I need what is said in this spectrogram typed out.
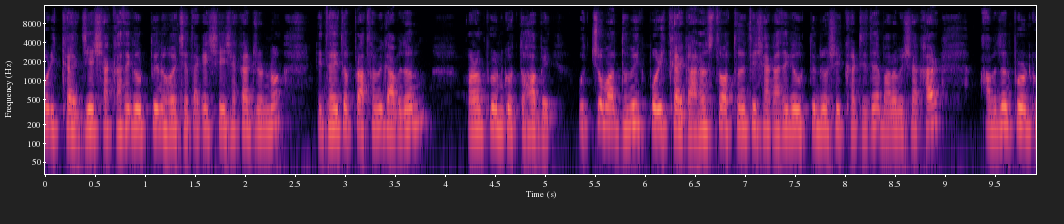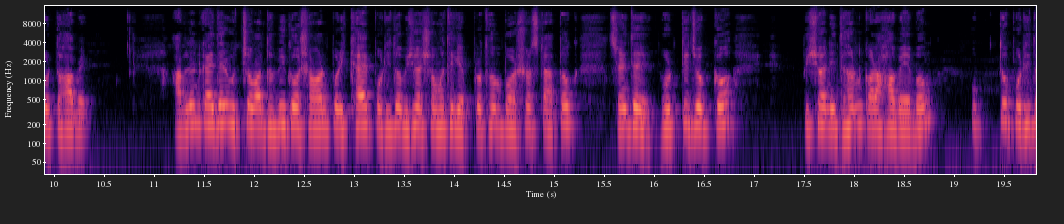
পরীক্ষায় যে শাখা থেকে উত্তীর্ণ হয়েছে তাকে সেই শাখার জন্য নির্ধারিত প্রাথমিক আবেদন ফর্ম পূরণ করতে হবে। উচ্চ মাধ্যমিক পরীক্ষায় গার্হস্থ্য অর্থনীতি শাখা থেকে উত্তীর্ণ শিক্ষার্থীদের মানবিক শাখার আবেদন পূরণ করতে হবে। আবেদনকারীদের উচ্চ মাধ্যমিক ও সমান পরীক্ষায় পঠিত বিষয়সমূহ থেকে প্রথম বর্ষ স্নাতক শ্রেণীতে ভর্তিযোগ্য বিষয় নির্ধারণ করা হবে এবং উক্ত পঠিত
